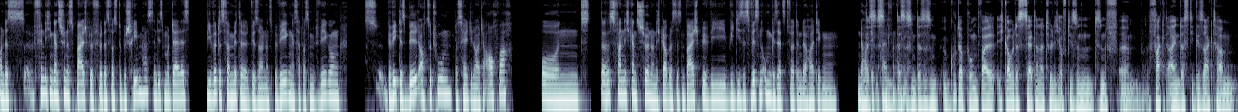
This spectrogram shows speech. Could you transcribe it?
Und das finde ich ein ganz schönes Beispiel für das, was du beschrieben hast in diesem Modell ist. Wie wird es vermittelt? Wir sollen uns bewegen. Es hat was mit Bewegung, bewegtes Bild auch zu tun. Das hält die Leute auch wach. Und das fand ich ganz schön. Und ich glaube, das ist ein Beispiel, wie, wie dieses Wissen umgesetzt wird in der heutigen in der heutigen das Zeit ein, von das ist, ein, das ist ein guter Punkt, weil ich glaube, das zählt dann natürlich auf diesen, diesen ähm, Fakt ein, dass die gesagt haben,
